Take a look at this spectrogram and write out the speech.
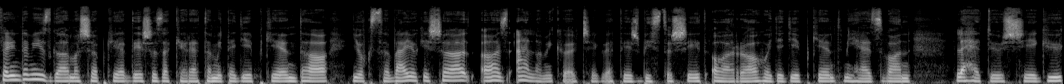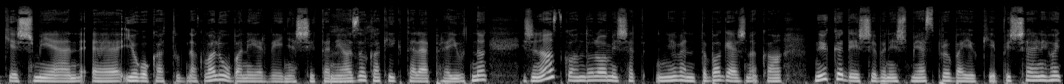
Szerintem izgalmasabb kérdés az a keret, amit egyébként a jogszabályok és a, az állami költségvetés biztosít arra, hogy egyébként mihez van lehetőségük, és milyen e, jogokat tudnak valóban érvényesíteni azok, akik telepre jutnak. És én azt gondolom, és hát nyilván itt a bagázsnak a működésében is mi ezt próbáljuk képviselni, hogy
